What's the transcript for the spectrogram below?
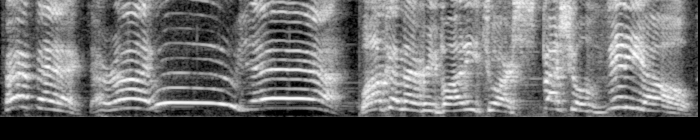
Perfect. All right. Woo! Yeah. Welcome everybody to our special video.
